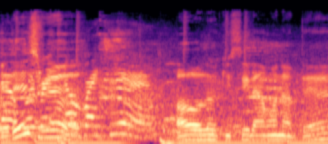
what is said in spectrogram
It no, is right, real. No, right here. Oh, look, you see that one up there?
